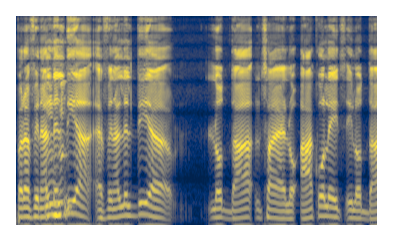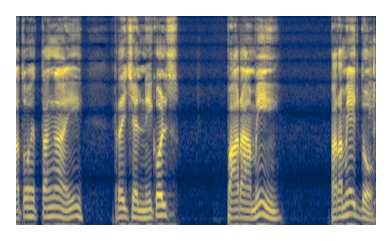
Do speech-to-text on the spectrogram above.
Pero al final del día, al final del día, los, da, o sea, los accolades y los datos están ahí. Rachel Nichols, para mí, para mí hay dos.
